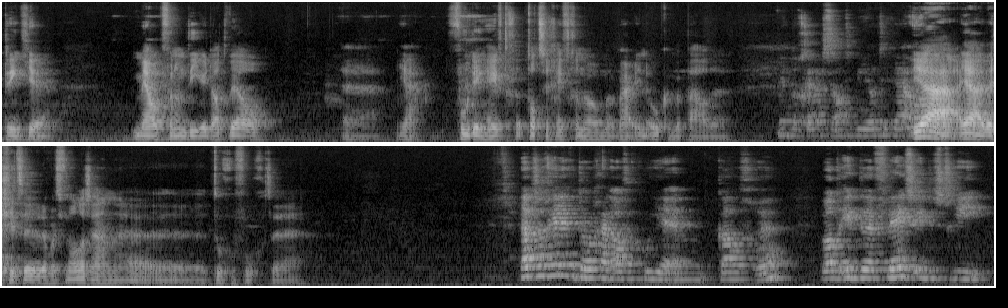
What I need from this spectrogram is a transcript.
drink je melk van een dier dat wel uh, ja, voeding heeft, tot zich heeft genomen, waarin ook een bepaalde... Met nog antibiotica? Ja, ja daar, zit, daar wordt van alles aan uh, toegevoegd. Uh. Laten we nog heel even doorgaan over koeien en kalveren. Want in de vleesindustrie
